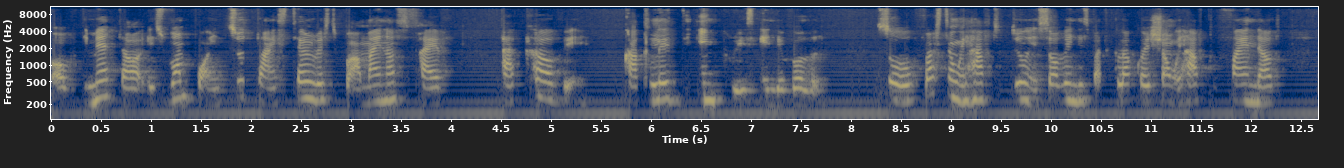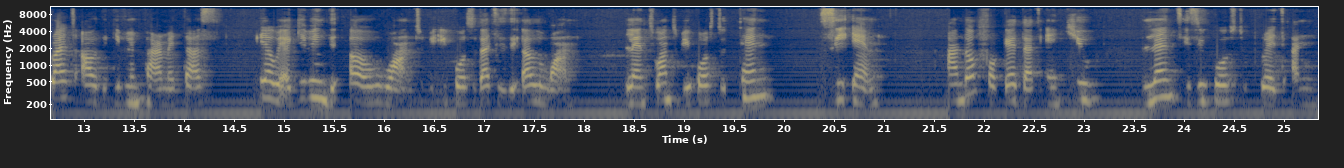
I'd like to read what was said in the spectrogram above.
of the metal is 1.2 times 10 raised to power minus 5 per Kelvin, calculate the increase in the volume. So first thing we have to do in solving this particular question, we have to find out, write out the given parameters. Here we are giving the L1 to be equal to, that is the L1, length 1 to be equal to 10 cm. And don't forget that in cube, length is equal to breadth and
